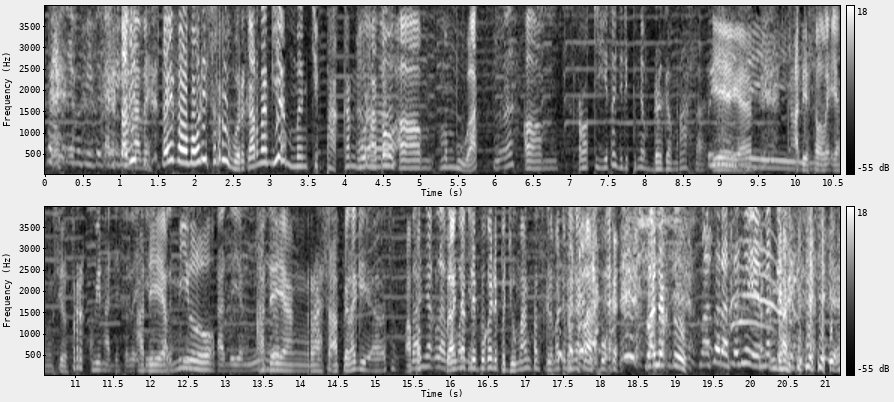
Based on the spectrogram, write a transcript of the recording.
Pasti begitu Tapi tapi tapi mau mau ini seru Bur karena dia menciptakan Bur Ah. atau em, membuat Hah? em, roti kita jadi punya beragam rasa. Iya kan? Ada selek yang Silver Queen, Ada ada silver yang queen, Milo, Ada yang Milo ada yang rasa apa lagi? se- apa, Banyak lah Banyak pokoknya. deh pokoknya ada pejumantan segala macam banyak lah pokoknya. Banyak tuh. Masa rasanya enak Enggak, iya, iya, iya.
